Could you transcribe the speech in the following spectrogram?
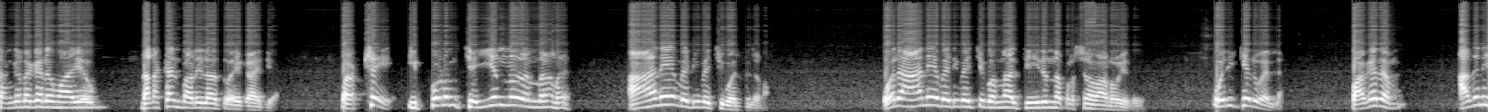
സങ്കടകരമായ നടക്കാൻ പാടില്ലാത്ത കാര്യമാണ്. പക്ഷേ ഇപ്പോഴും ചെയ്യുന്നത് എന്താണ് ആനയെ വെടിവെച്ച് കൊല്ലണം. ഒരാനയെ വെടിവെച്ച് കൊന്നാൽ തീരുന്ന പ്രശ്നമാണോ ഇത്? ഒരിക്കലുമല്ല. പകരം അതിന്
